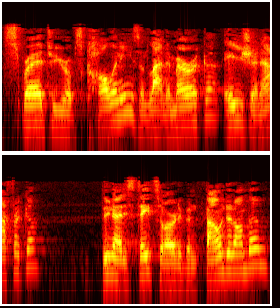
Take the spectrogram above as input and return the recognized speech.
spread to Europe's colonies in Latin America, Asia, and Africa. The United States had already been founded on them.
